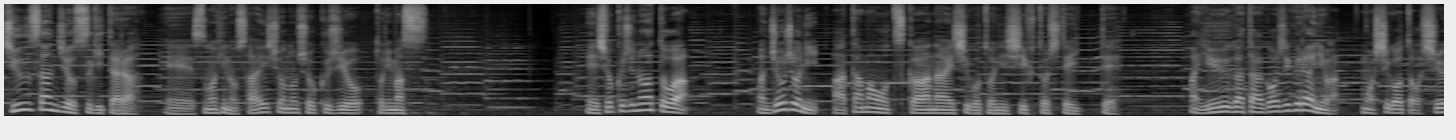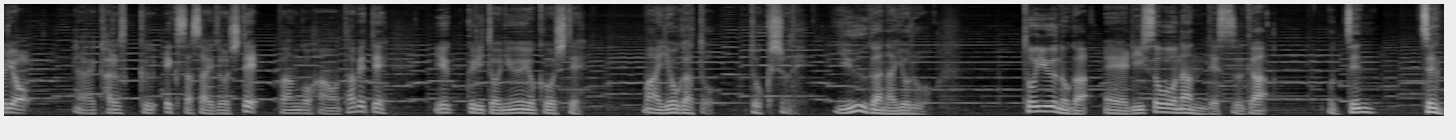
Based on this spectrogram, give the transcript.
13時を過ぎたら、えー、その日の最初の食事をとります、え、食事の後は、まあ、徐々に頭を使わない仕事にシフトしていって、まあ、夕方5時ぐらいにはもう仕事終了。軽くエクササイズをして晩ご飯を食べてゆっくりと入浴をしてまあヨガと読書で優雅な夜を。というのが、えー、理想なんですが全然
